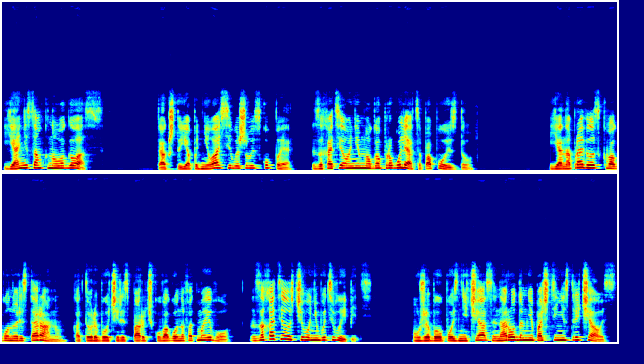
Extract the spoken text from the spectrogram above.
Я не сомкнула глаз, так что я поднялась и вышла из купе. Захотела немного прогуляться по поезду, я направилась к вагону-ресторану, который был через парочку вагонов от моего. Захотелось чего-нибудь выпить. Уже был поздний час, и народа мне почти не встречалось.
